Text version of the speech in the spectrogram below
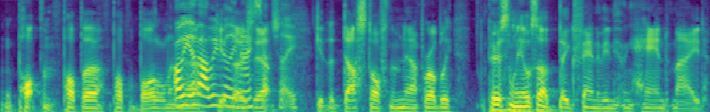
we'll pop them, pop a pop a bottle. And, Oh, yeah, uh, that'd be get really nice, out. actually. Get the dust off them now, probably. Personally, also a big fan of anything handmade.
